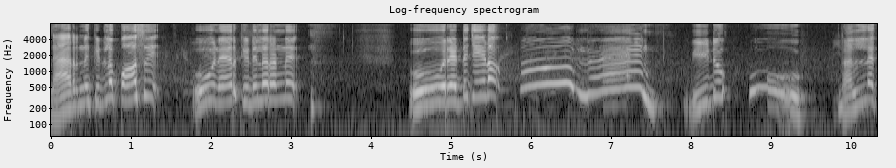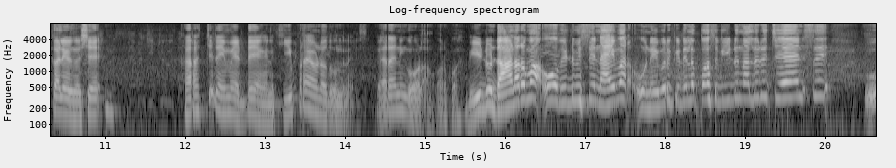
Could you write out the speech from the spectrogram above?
നായറിന് കിടില പാസ് ഓ നേർ കിടില റണ്ണ് ഓ റെഡ് ചെയ്യണം. വീണ്ടും ഓ നല്ല കളിയായിരുന്നു. പക്ഷേ കറക്റ്റ് ടൈം എഡേ അങ്ങനെ കീപ്പർ ആയതുകൊണ്ടാണ് തോന്നുന്നത് വേറെ ആരും ഗോളാ ഉറപ്പാ. വീണ്ടും ഡാണറുമ ഓ വീണ്ടും മിസ് നൈമർ ഓ നൈമർ കിട്ടില്ല പാസ് വീണ്ടും നല്ലൊരു ചാൻസ് ഓ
